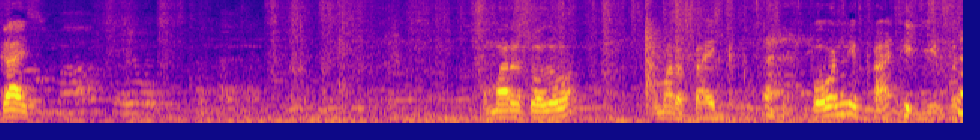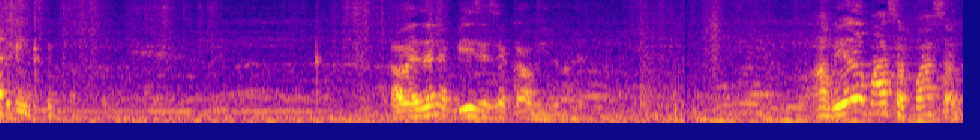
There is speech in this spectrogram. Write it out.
ગાઈસ અમારે તો જો અમારા સાઈડ પવનની ફાટી ગઈ પતંગ. હવે છે ને બીજે સકાવી દો. હા વેરો પાછળ પાછળ.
